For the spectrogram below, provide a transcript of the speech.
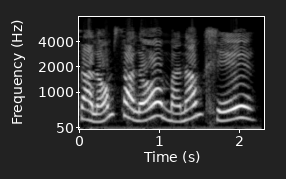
سلام سلام منم خه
